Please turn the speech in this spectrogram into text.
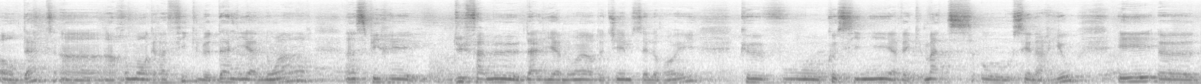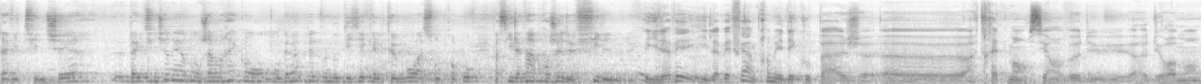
en date, un, un, roman graphique, Le Dahlia Noir, inspiré du fameux Dahlia Noir de James Elroy, que vous co-signez avec Matt au scénario et euh, David Fincher. David Fincher, d'ailleurs, dont j'aimerais qu'on démarre, peut-être vous nous disiez quelques mots à son propos, parce qu'il avait un projet de film. Il, avait, il avait fait un premier découpage, euh, un traitement, si on veut, euh, du, roman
